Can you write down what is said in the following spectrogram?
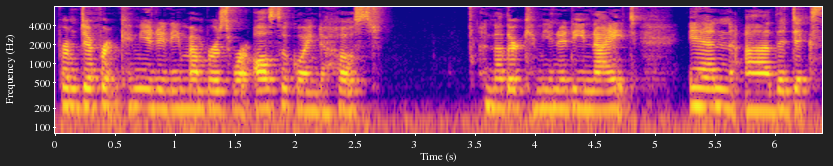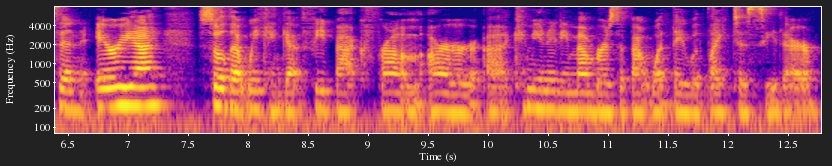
from different community members. We're also going to host another community night in uh, the Dixon area so that we can get feedback from our uh, community members about what they would like to see there.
